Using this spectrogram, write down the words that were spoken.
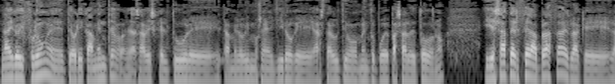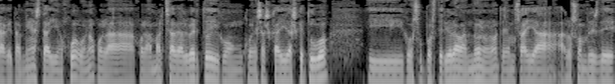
Nairo y Froome, eh, teóricamente, pues ya sabéis que el Tour eh, también lo vimos en el Giro que hasta el último momento puede pasar de todo, ¿no? Y esa tercera plaza es la que, la que también está ahí en juego, ¿no? Con la, con la marcha de Alberto y con, con esas caídas que tuvo y con su posterior abandono, ¿no? Tenemos ahí a, los hombres de,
